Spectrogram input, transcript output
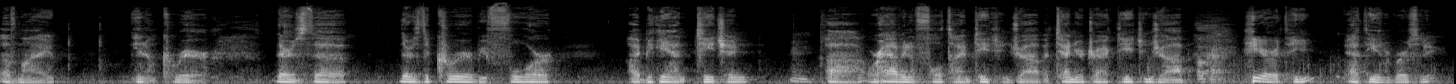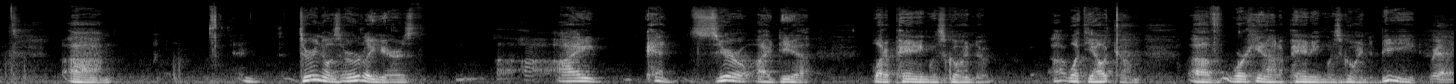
of my, you know, career. There's the there's the career before I began teaching uh, or having a full time teaching job, a tenure track teaching job Okay. here at the at the university. Um, during those early years, I had zero idea what a painting was going to, uh, what the outcome of working on a painting was going to be Really?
